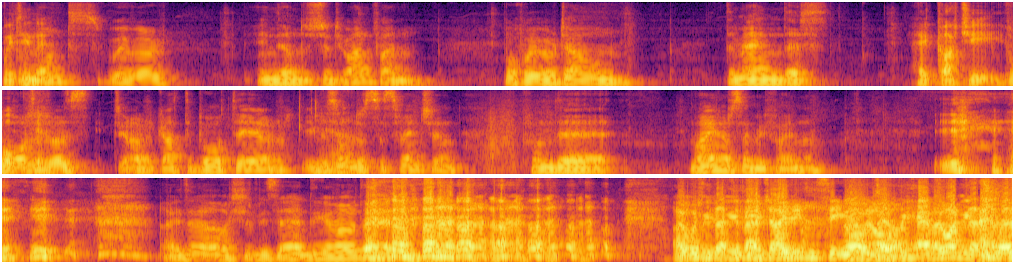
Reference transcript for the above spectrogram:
within a it. month we were in the under twenty one final. But we were down the man that Had got you voted was or got the vote there. He was Yeah. under suspension from the minor semi final. I don't know, should we say anything about that? I wasn't We- at we the match. I didn't see No, no, we have- I wasn't we- at the well,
